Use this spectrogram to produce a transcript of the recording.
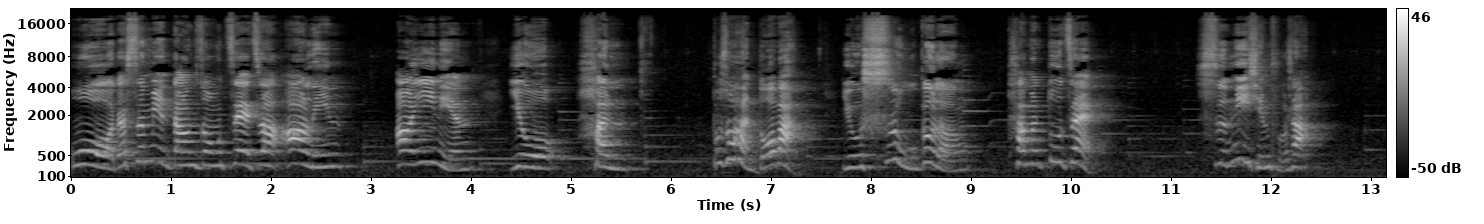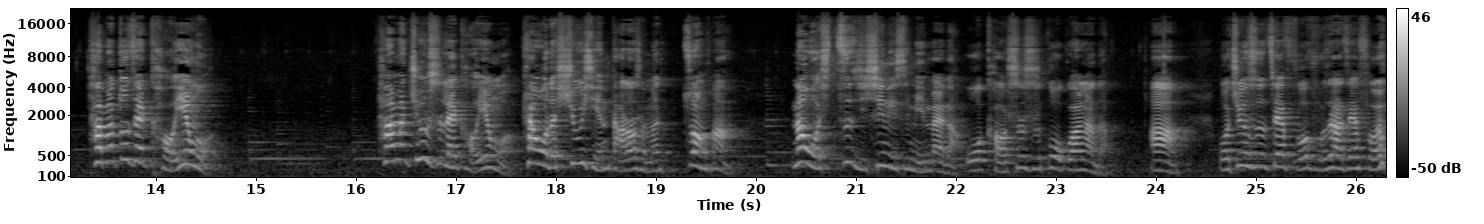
我的生命当中在这二零二一年有很。不说很多吧，有四五个人，他们都在是逆行菩萨，他们都在考验我，他们就是来考验我，看我的修行达到什么状况。那我自己心里是明白的，我考试是过关了的啊，我就是在佛菩萨在佛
